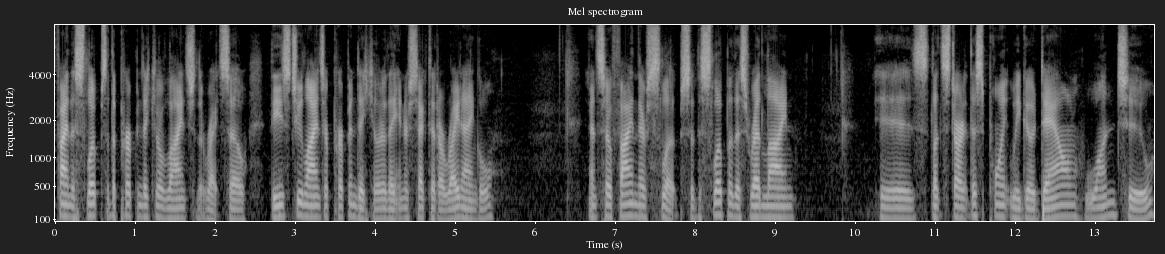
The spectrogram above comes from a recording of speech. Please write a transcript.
find the slopes of the perpendicular lines to the right. So these two lines are perpendicular, they intersect at a right angle, and so find their slopes. So the slope of this red line is, let's start at this point, we go down 1, 2.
